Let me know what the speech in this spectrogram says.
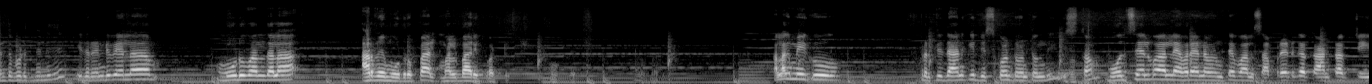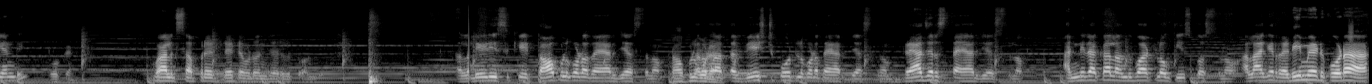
ఎంత పడుతుందండి ఇది? ఇది రెండు వేల మూడు వందల అరవై మూడు రూపాయలు మల్బారీ పట్టు. అలాగే మీకు ప్రతి దానికి డిస్కౌంట్ ఉంటుంది ఇస్తాం. హోల్సేల్ వాళ్ళు ఎవరైనా ఉంటే వాళ్ళు సపరేట్గా కాంట్రాక్ట్ చేయండి. ఓకే. వాళ్ళకి సపరేట్ రేట్ ఇవ్వడం జరుగుతుంది. అలా లేడీస్కి టాపులు కూడా తయారు చేస్తున్నాం. టాపులు కూడా. తర్వాత వేస్ట్ కోట్లు కూడా తయారు చేస్తున్నాం. బ్రాజర్స్ తయారు చేస్తున్నాం. అన్ని రకాల అందుబాటులోకి తీసుకొస్తున్నాం. అలాగే రెడీమేడ్ కూడా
